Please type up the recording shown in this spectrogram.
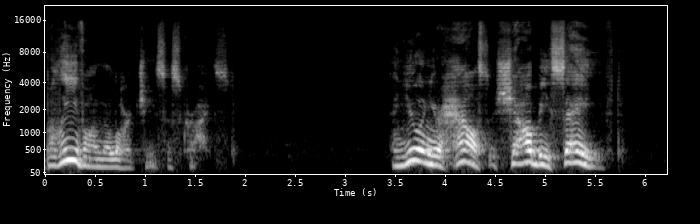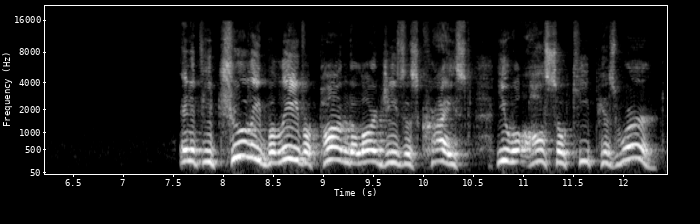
Believe on the Lord Jesus Christ. And you and your house shall be saved. And if you truly believe upon the Lord Jesus Christ, you will also keep his word.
